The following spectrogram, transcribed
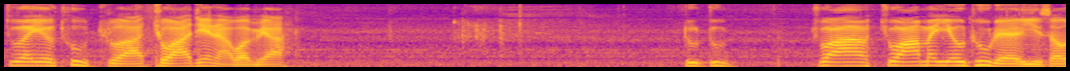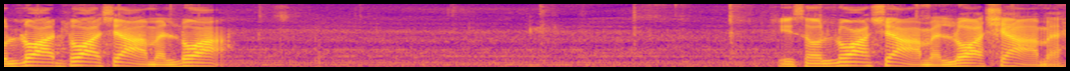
သူ့ရဲ့ရုပ်ထုကြွားကြွားကျင်တာပေါ့ဗျာတူတူကြွားကြွားမရုပ်ထုတယ်ကြီးဆိုလွှတ်လွှတ်ရှာမယ်လွှတ်ဒီဆိုလွှတ်ရှာမယ်လွှတ်ရှာမယ်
